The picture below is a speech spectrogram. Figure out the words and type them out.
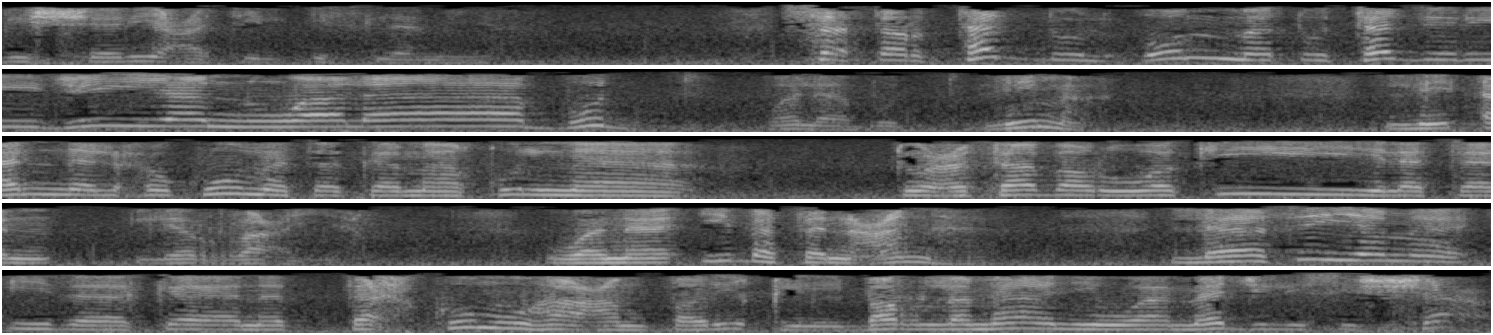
بالشريعة الإسلامية. سترتد الأمة تدريجيا ولا بد ولا بد. لما؟ لأن الحكومة كما قلنا تعتبر وكيلة للرعية ونائبة عنها. لا سيما إذا كانت تحكمها عن طريق البرلمان ومجلس الشعب.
